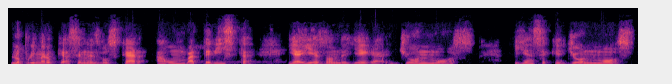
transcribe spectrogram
Lo primero que hacen es buscar a un baterista y ahí es donde llega John Moss. Fíjense que John Moss,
